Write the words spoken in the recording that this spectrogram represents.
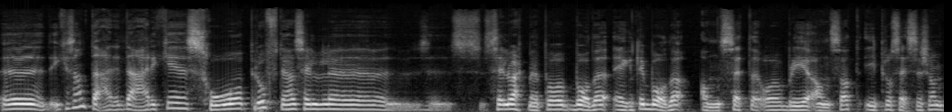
Uh, ikke sant? Det er, det er ikke så proft. Jeg har selv, uh, selv, vært med på både, egentlig både ansette og bli ansatt i prosesser som,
